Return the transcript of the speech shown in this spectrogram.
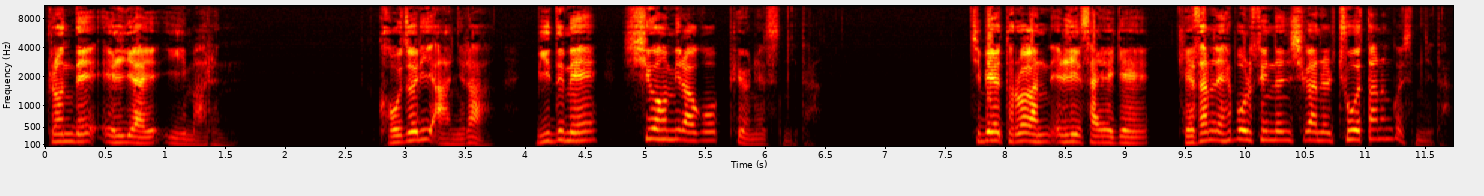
그런데 엘리야의 이 말은 거절이 아니라 믿음의 시험이라고 표현했습니다. 집에 돌아간 엘리사에게 계산을 해볼 수 있는 시간을 주었다는 것입니다.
